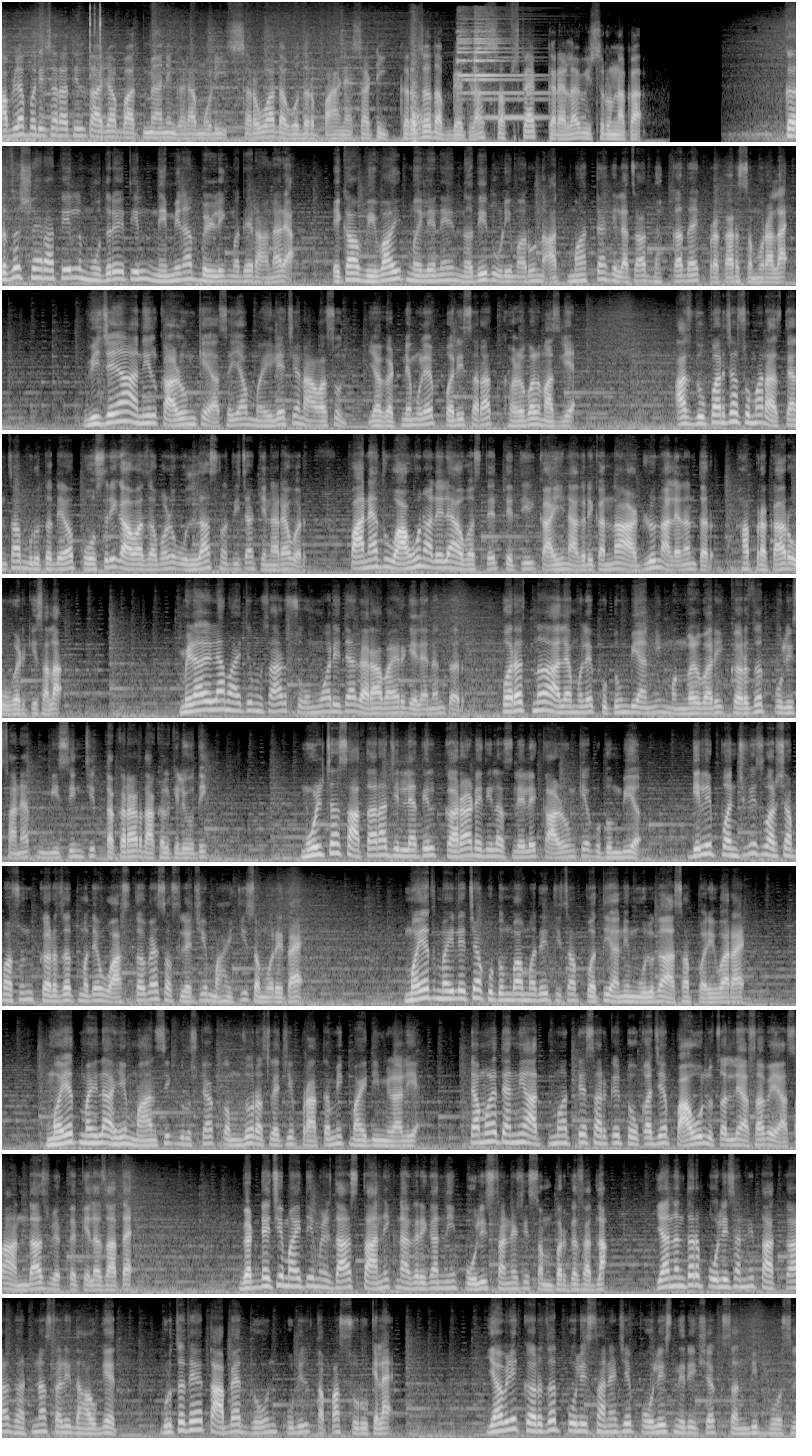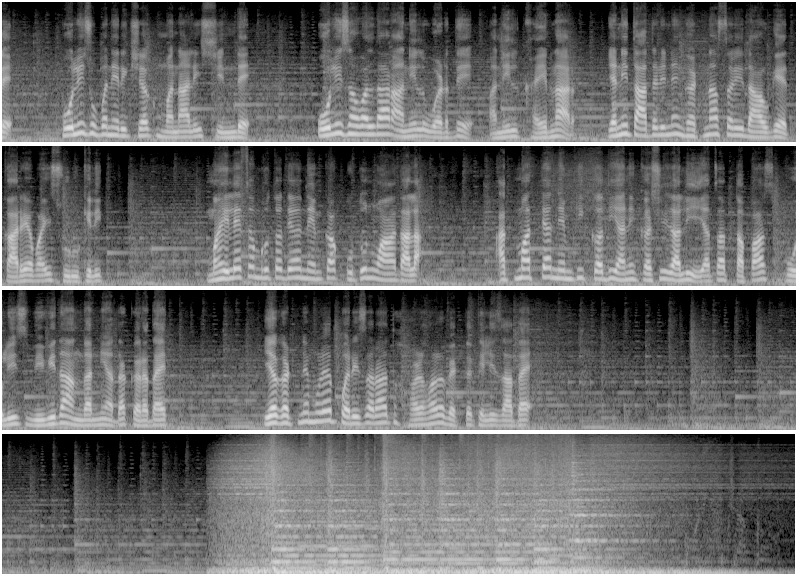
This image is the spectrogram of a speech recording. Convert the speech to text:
आपल्या परिसरातील ताज्या बातम्या आणि घडामोडी सर्वात अगोदर पाहण्यासाठी कर्जत अपडेटला सबस्क्राईब करायला विसरू नका. कर्जत शहरातील मुद्रे येथील नेमिनाथ बिल्डिंगमध्ये राहणाऱ्या एका विवाहित महिलेने नदीत उडी मारून आत्महत्या केल्याचा धक्कादायक प्रकार समोर आलाय. विजया अनिल काळुंके असं या महिलेचे नाव असून या घटनेमुळे परिसरात खळबळ माजली आहे. आज दुपारच्या सुमारास त्यांचा मृतदेह पोसरी गावाजवळ उल्हास नदीच्या किनाऱ्यावर पाण्यात वाहून आलेल्या अवस्थेत तेथील काही नागरिकांना आढळून आल्यानंतर हा प्रकार उघडकीस आला. मिळालेल्या माहितीनुसार सोमवारी त्या घराबाहेर गेल्यानंतर परत न आल्यामुळे कुटुंबियांनी मंगळवारी कर्जत पोलीस ठाण्यात मिसिंगची तक्रार दाखल केली होती. मूळच्या सातारा जिल्ह्यातील कराड येथील असलेले काळुंके कुटुंबीय गेली पंचवीस वर्षापासून कर्जतमध्ये वास्तव्यास असल्याची माहिती समोर येत आहे. मयत महिलेच्या कुटुंबामध्ये तिचा पती आणि मुलगा असा परिवार आहे. मयत महिला ही मानसिकदृष्ट्या कमजोर असल्याची प्राथमिक माहिती मिळाली आहे. त्यामुळे त्यांनी आत्महत्येसारखे टोकाचे पाऊल उचलले असावे असा अंदाज व्यक्त केला जात आहे. घटनेची माहिती मिळताच स्थानिक नागरिकांनी पोलीस ठाण्याशी संपर्क साधला. यानंतर पोलिसांनी तात्काळ घटनास्थळी धाव घेत मृतदेह ताब्यात घेऊन पुढील तपास सुरू केलाय. यावेळी कर्जत पोलीस ठाण्याचे पोलीस निरीक्षक संदीप भोसले पोलीस उपनिरीक्षक मनाली शिंदे पोलीस हवालदार अनिल वडदे अनिल खैरनार यांनी तातडीने घटनास्थळी धाव घेत कार्यवाही सुरू केली. महिलेचा मृतदेह नेमका कुठून वाहत आला? आत्महत्या नेमकी कधी आणि कशी झाली याचा तपास पोलीस विविध अंगांनी आता करत आहेत. या घटनेमुळे परिसरात हळहळ व्यक्त केली जात आहे.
